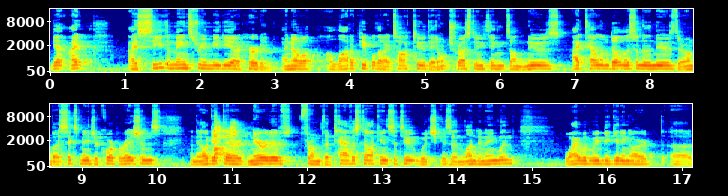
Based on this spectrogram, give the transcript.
yeah, I I see the mainstream media hurting. I know a, lot of people that I talk to, they don't trust anything that's on the news. I tell them don't listen to the news. They're owned by six major corporations, and they all get their narratives from the Tavistock Institute, which is in London, England. Why would we be getting our uh,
